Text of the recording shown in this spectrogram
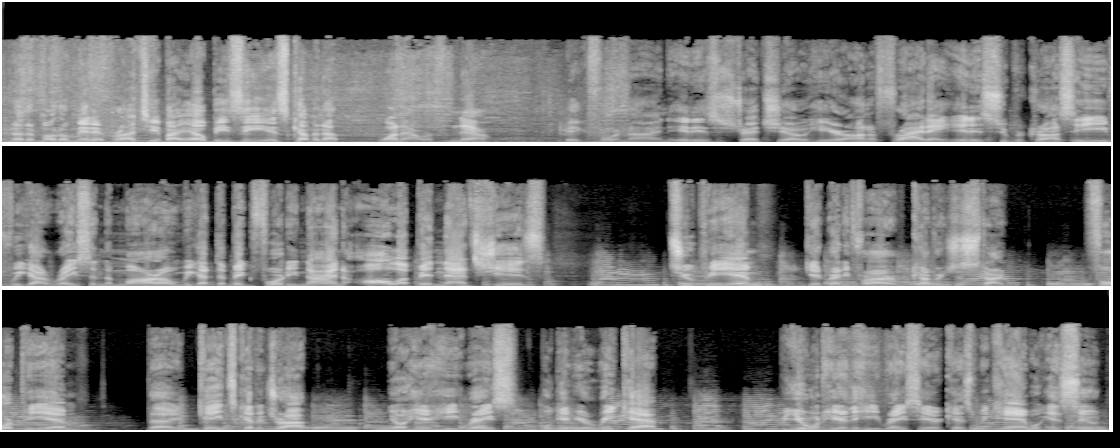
Another Moto Minute brought to you by LBZ is coming up one hour from now. Big 4 9. It is a stretch show here on a Friday. It is Supercross Eve. We got racing tomorrow, and we got the Big 49 all up in that shiz. 2 p.m. Get ready for our coverage to start. 4 p.m. The gate's to drop. You'll hear Heat Race. We'll give you a recap. But you won't hear the Heat Race here because we can't. We'll get sued.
